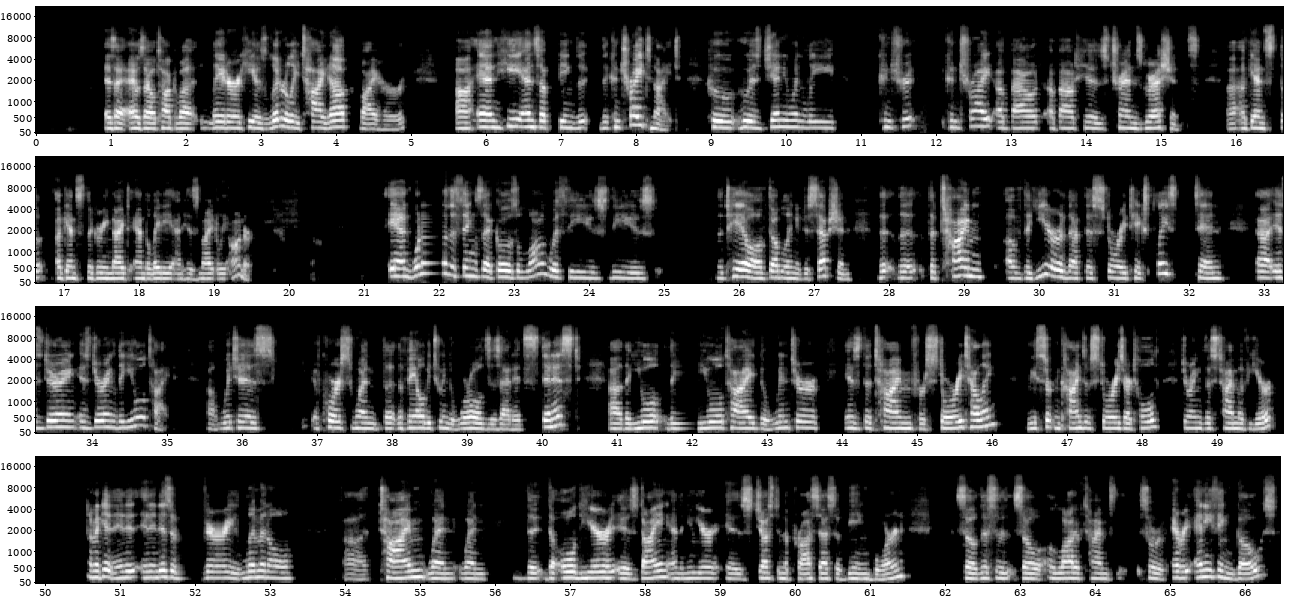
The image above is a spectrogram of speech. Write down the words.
as I as I'll talk about later, he is literally tied up by her, uh, and he ends up being the the contrite knight who who is genuinely contri- contrite about about his transgressions uh, against the, against the Green Knight and the lady and his knightly honor. And one of the things that goes along with these these the tale of doubling and deception, the the the time of the year that this story takes place in uh, is during is during the Yuletide, uh, which is of course when the, the veil between the worlds is at its thinnest. Uh, the Yule the Yule tide, the winter is the time for storytelling. These certain kinds of stories are told during this time of year. And again, it, it is a very liminal uh, time when when the the old year is dying and the new year is just in the process of being born. So this is so a lot of times sort of every anything goes.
